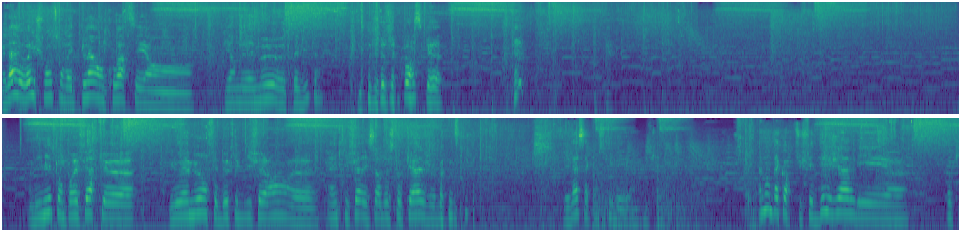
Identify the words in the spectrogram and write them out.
Mais là, ouais, je pense qu'on va être plein en quartz et en, et en EME euh, très vite. je pense que... Limite, on pourrait faire que le ME, on fait deux trucs différents. euh, un qui fait les sortes de stockage. Et là, ça construit les... euh. Ah non, d'accord, tu fais déjà les... euh, ok.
